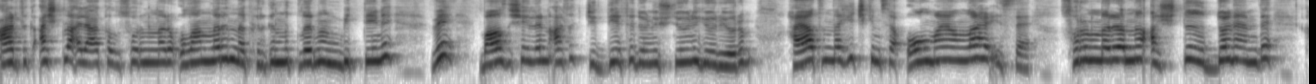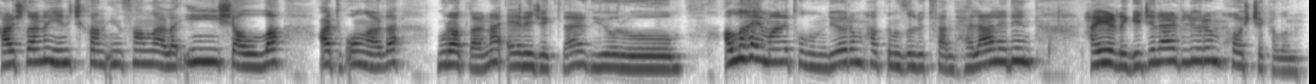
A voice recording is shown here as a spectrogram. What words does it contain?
artık aşkla alakalı sorunları olanların da kırgınlıklarının bittiğini ve bazı şeylerin artık ciddiyete dönüştüğünü görüyorum. Hayatında hiç kimse olmayanlar ise sorunlarını aştığı dönemde karşılarına yeni çıkan insanlarla inşallah artık onlar da muratlarına erecekler diyorum. Allah'a emanet olun diyorum. Hakkınızı lütfen helal edin. Hayırlı geceler diliyorum. Hoşçakalın.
